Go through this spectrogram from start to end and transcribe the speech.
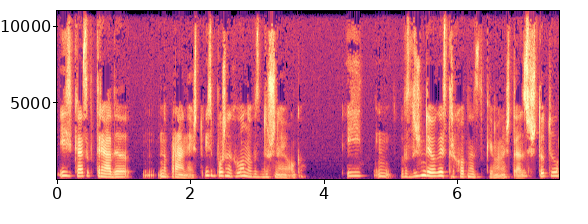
И си казах, трябва да направя нещо. И започнах на въздушна йога. И въздушната йога е страхотна за такива неща, защото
